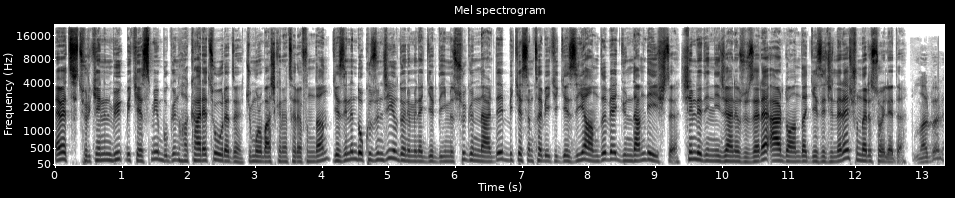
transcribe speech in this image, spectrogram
Evet, Türkiye'nin büyük bir kesimi bugün hakarete uğradı Cumhurbaşkanı tarafından. Gezi'nin 9. yıl dönümüne girdiğimiz şu günlerde bir kesim tabii ki Gezi'yi andı ve gündem değişti. Şimdi dinleyeceğiniz üzere Erdoğan da gezicilere şunları söyledi. Bunlar böyle.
